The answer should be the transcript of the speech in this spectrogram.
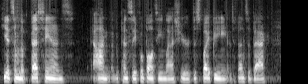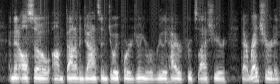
he had some of the best hands on the Penn State football team last year, despite being a defensive back. And then also um, Donovan Johnson and Joey Porter Jr. were really high recruits last year that redshirted.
